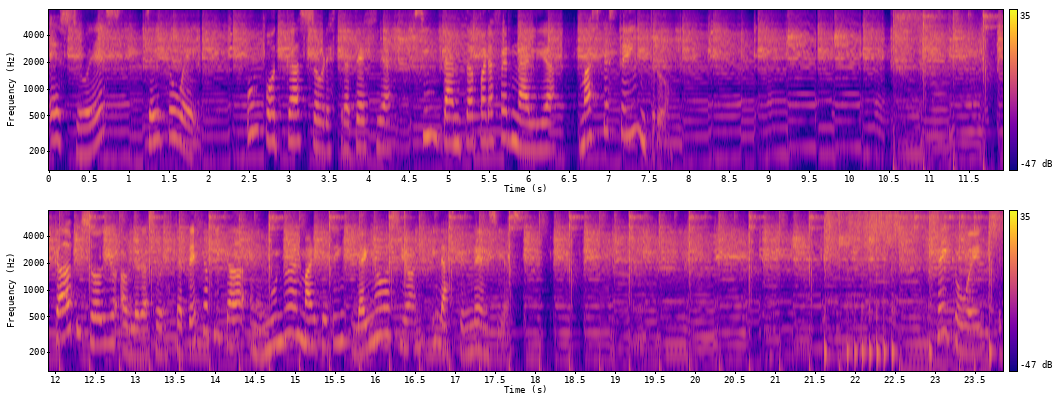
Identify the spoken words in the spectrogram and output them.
Eso es Takeaway, un podcast sobre estrategia sin tanta parafernalia más que este intro. Cada episodio hablará sobre estrategia aplicada en el mundo del marketing, la innovación y las tendencias. Takeaway es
